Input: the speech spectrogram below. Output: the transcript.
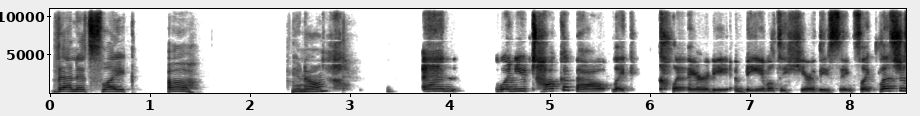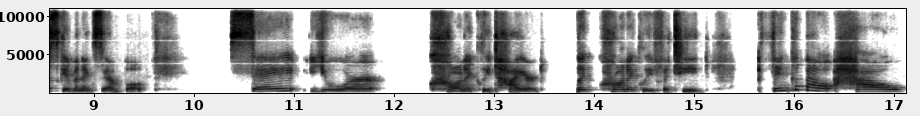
then it's like, oh, you know? And when you talk about like clarity and being able to hear these things. Like, let's just give an example. Say you're chronically tired, like chronically fatigued. Think about how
